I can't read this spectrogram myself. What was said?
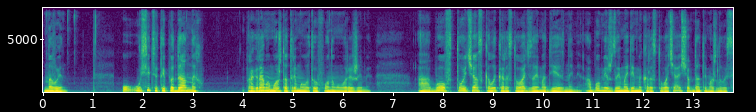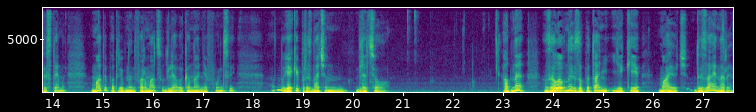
новин. У, Усі ці типи даних програми можуть отримувати у фоновому режимі. або в той час, коли користувач взаємодіє з ними, або між взаємодіями користувача, щоб дати можливість системи мати потрібну інформацію для виконання функцій, ну, які призначені для цього. Одне з головних запитань, які мають дизайнери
